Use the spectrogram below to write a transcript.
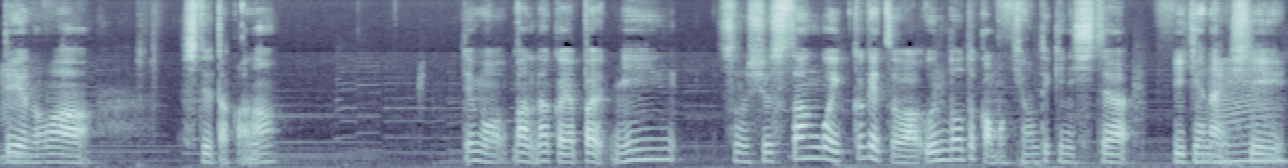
っていうのはしてたかな。でも、まあなんかやっぱり、その出産後1ヶ月は運動とかも基本的にしていけないし、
